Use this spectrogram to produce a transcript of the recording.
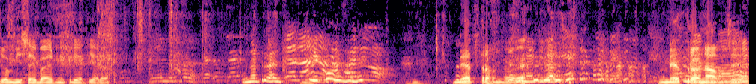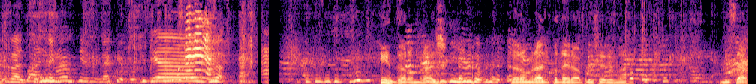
જો મીસાઈ બહાર નીકળી અત્યારે. નટરાજ. નેત્રંગ હવે. નેત્ર નામ છે. ધરમરાજ. ધરમરાજ પધાર્યા આપણી શેરીમાં. દિશા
